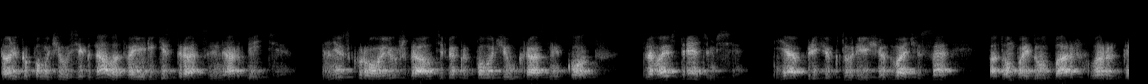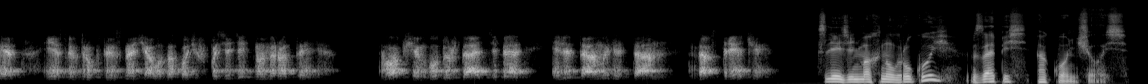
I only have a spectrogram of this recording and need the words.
Только получил сигнал о твоей регистрации на орбите. Не скрою, ждал тебя, как получил красный код. Давай встретимся. Я в префектуре еще два часа, потом пойду в бар Ларгет, если вдруг ты сначала захочешь посетить номер отеля. В общем, буду ждать тебя или там, или там. До встречи. Слезень махнул рукой, запись окончилась.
